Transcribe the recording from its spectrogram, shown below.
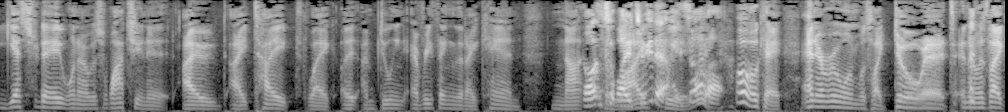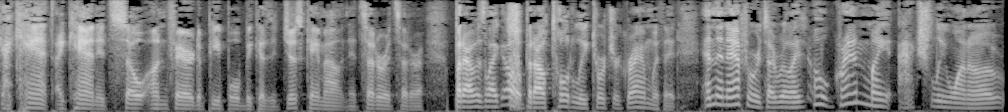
yesterday when I was watching it, I I typed like I, I'm doing everything that I can not Not to to live tweet it. I saw that. Oh, okay. And everyone was like, "Do it," and I was like, "I can't. I can't. It's so unfair to people because it just came out and et cetera, et cetera." But I was like, "Oh, but I'll totally torture Graeme with it." And then afterwards, I realized, oh, Graeme might actually want to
